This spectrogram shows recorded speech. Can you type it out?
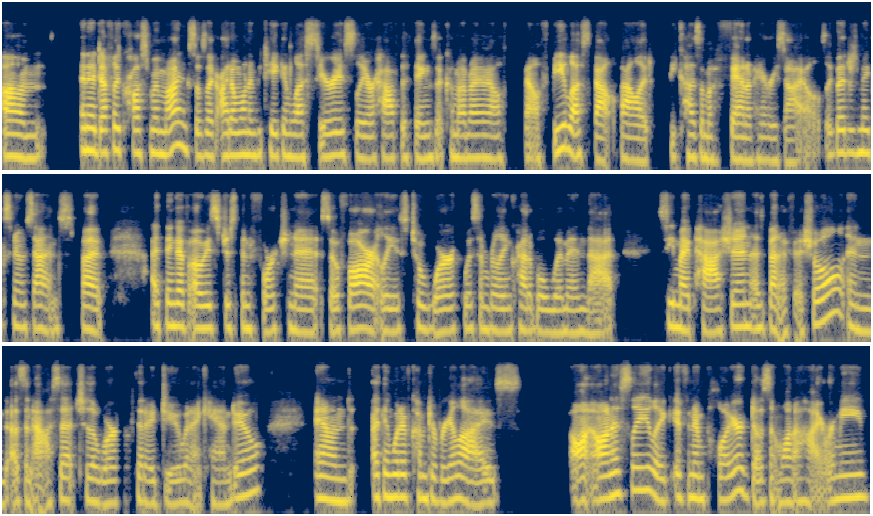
Um, and it definitely crossed my mind because I was like, I don't want to be taken less seriously or have the things that come out of my mouth, mouth be less valid because I'm a fan of Harry Styles. Like that just makes no sense. But I think I've always just been fortunate so far, at least, to work with some really incredible women that see my passion as beneficial and as an asset to the work that I do and I can do. And I think what I've come to realize, honestly, like if an employer doesn't want to hire me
